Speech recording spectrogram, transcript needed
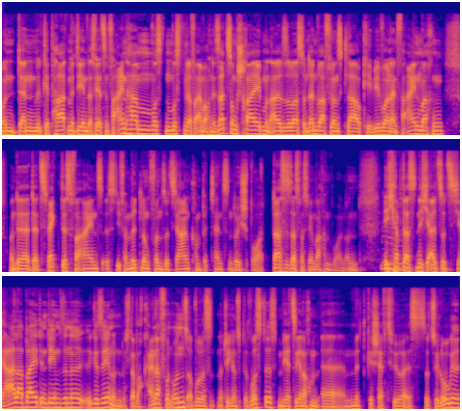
Und dann mit, gepaart mit dem, dass wir jetzt einen Verein haben mussten, mussten wir auf einmal auch eine Satzung schreiben und all sowas. Und dann war für uns klar, okay, wir wollen einen Verein machen. Und der, der Zweck des Vereins ist die Vermittlung von sozialen Kompetenzen durch Sport. Das ist das, was wir machen wollen. Und mhm. ich habe das nicht als Sozialarbeit in dem Sinne gesehen und ich glaube auch keiner von uns, obwohl es natürlich uns bewusst ist. Jetzt sogar noch äh, Mitgeschäftsführer ist Soziologe.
